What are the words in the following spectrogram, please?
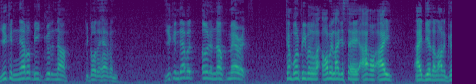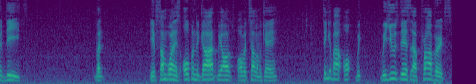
you can never be good enough to go to heaven. You can never earn enough merits. Cambodian people always like to say, I, I, I did a lot of good deeds. But if someone is open to God, we all, always tell them, okay, think about, all, we, we use this uh, Proverbs.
